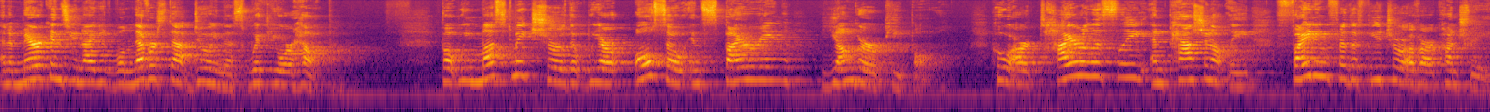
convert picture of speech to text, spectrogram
and Americans United will never stop doing this with your help. But we must make sure that we are also inspiring younger people who are tirelessly and passionately fighting for the future of our country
